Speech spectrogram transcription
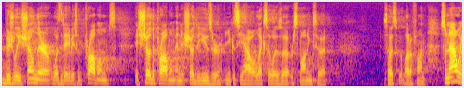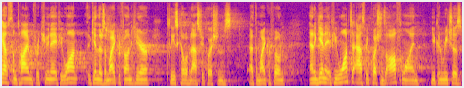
visually shown there was the database with problems. It showed the problem and it showed the user, and you could see how Alexa was uh, responding to it. So it's a lot of fun. So now we have some time for Q&A if you want. Again, there's a microphone here. Please come up and ask your questions at the microphone. And again, if you want to ask me questions offline, you can reach, us,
